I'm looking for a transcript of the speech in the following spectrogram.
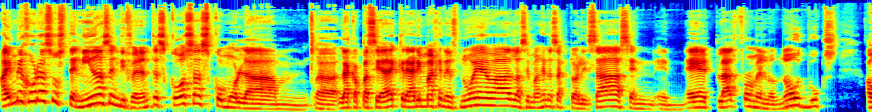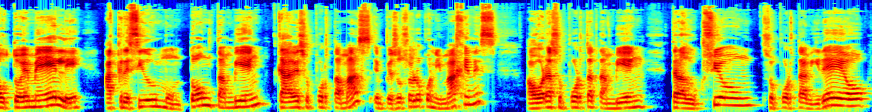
Hay mejoras sostenidas en diferentes cosas como la, uh, la capacidad de crear imágenes nuevas, las imágenes actualizadas en, en AI Platform, en los notebooks, AutoML, ha crecido un montón también, cada vez soporta más, empezó solo con imágenes, ahora soporta también traducción, soporta video.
